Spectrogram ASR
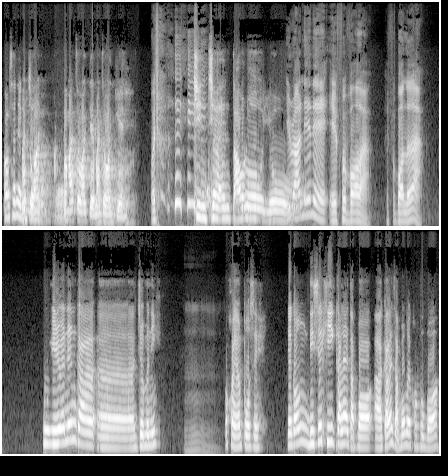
我 send 你个慢做啊，慢慢做啊件，慢做啊件。我真正到咯哟。 Iranian 嘅诶 football 啊，footballer 啊。 Iranian 嘅诶 Germany，嗯，我看人 post 嘅，人讲呢时去隔离直播啊，隔离直播咪看 football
